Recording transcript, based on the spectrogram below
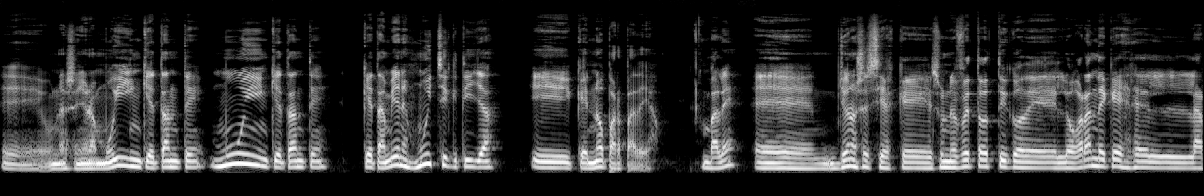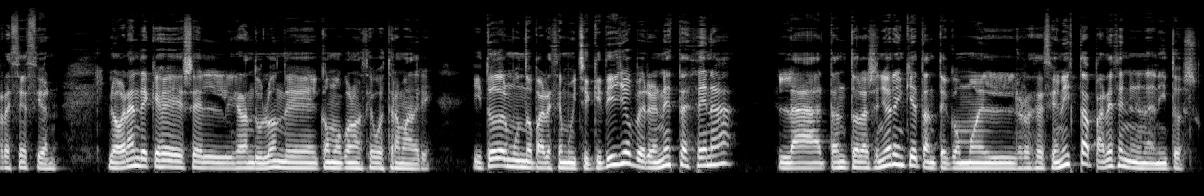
eh, una señora muy inquietante, muy inquietante, que también es muy chiquitilla y que no parpadea. ¿Vale? Eh, yo no sé si es que es un efecto óptico de lo grande que es la recepción, lo grande que es el grandulón de cómo conoce vuestra madre y todo el mundo parece muy chiquitillo, pero en esta escena tanto la señora inquietante como el recepcionista parecen enanitos.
